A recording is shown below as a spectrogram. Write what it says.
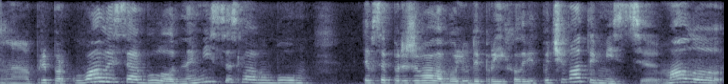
Е, Припаркувалися, було одне місце, слава Богу. Я все переживала, бо люди приїхали відпочивати, місць мало.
